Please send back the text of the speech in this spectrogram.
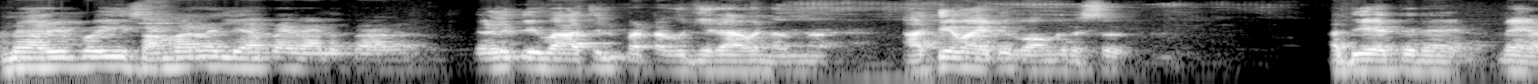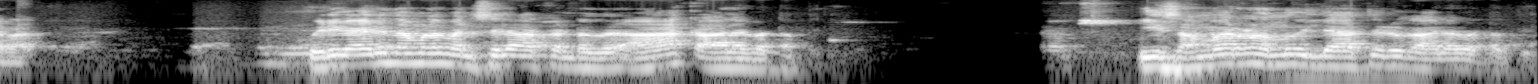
എന്ന് പറയുമ്പോൾ ഈ സംവരണം ഇല്ലാത്ത കാലത്താണ് ദളിത് വിഭാഗത്തിൽപ്പെട്ട കുഞ്ഞിരാമൻ അന്ന് ആദ്യമായിട്ട് കോൺഗ്രസ് അദ്ദേഹത്തിന് മേയറാക്കി ഒരു കാര്യം നമ്മൾ മനസ്സിലാക്കേണ്ടത് ആ കാലഘട്ടത്തിൽ ഈ സംവരണം ഒന്നും ഇല്ലാത്തൊരു കാലഘട്ടത്തിൽ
